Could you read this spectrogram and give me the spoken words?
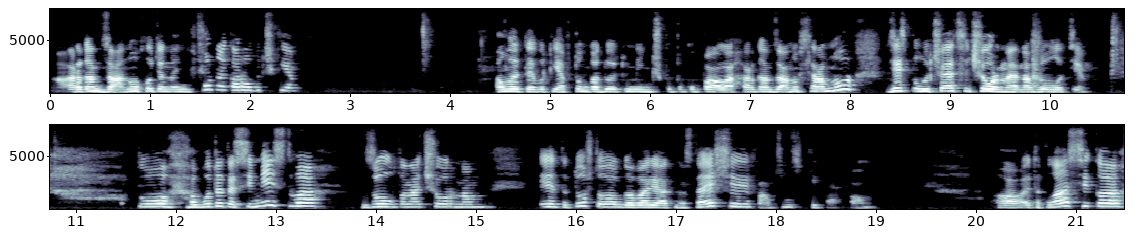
органза, но хоть она не в черной коробочке, а вот это вот я в том году эту миничку покупала, органза, но все равно здесь получается черная на золоте. То вот это семейство золото на черном, это то, что говорят настоящий французский парфум. А, это классика.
